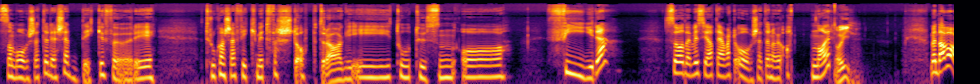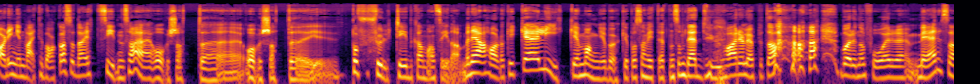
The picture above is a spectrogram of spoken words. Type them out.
som oversetter. Det skjedde ikke før i Jeg tror kanskje jeg fikk mitt første oppdrag i 2004. Så det vil si at jeg har vært oversetter nå i 18 år. Oi. Men da var det ingen vei tilbake. altså da, Siden så har jeg oversatt, uh, oversatt uh, på fulltid, kan man si da. Men jeg har nok ikke like mange bøker på samvittigheten som det du har i løpet av bare noen få år mer. Så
